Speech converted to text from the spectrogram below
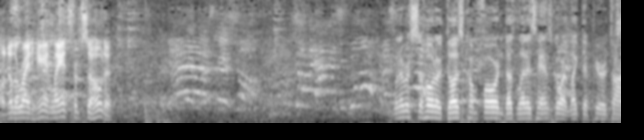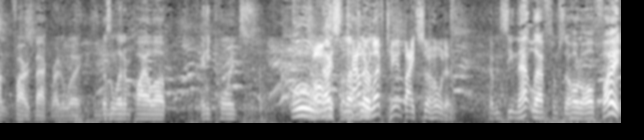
Another right hand lands from Sahota. Whenever Sahota does come forward and does let his hands go, I like that Pirotton fires back right away. Doesn't let him pile up any points. Ooh, Oh, nice left counter hook. left hand by Sahota. Haven't seen that left from Sahota all fight.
